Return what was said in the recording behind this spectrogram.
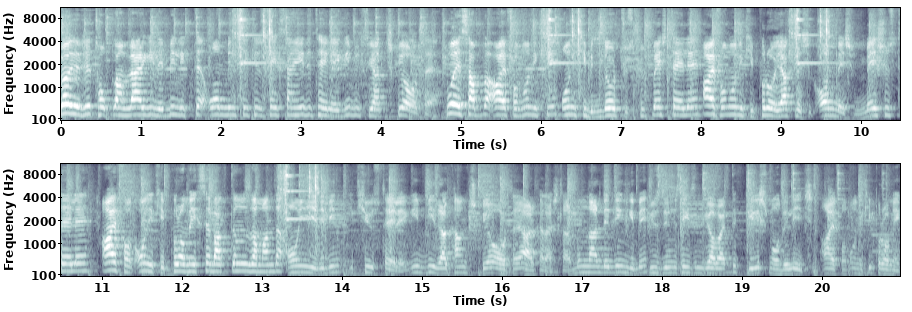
Böylece toplam vergiyle birlikte 10887 TL gibi bir fiyat çıkıyor ortaya. Bu hesapla iPhone 12 12445 TL, iPhone 12 Pro yaklaşık 15500 TL, iPhone 12 Pro Max Max'e baktığımız zaman da 17.200 TL gibi bir rakam çıkıyor ortaya arkadaşlar. Bunlar dediğim gibi 128 GB'lık giriş modeli için iPhone 12 Pro Max.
